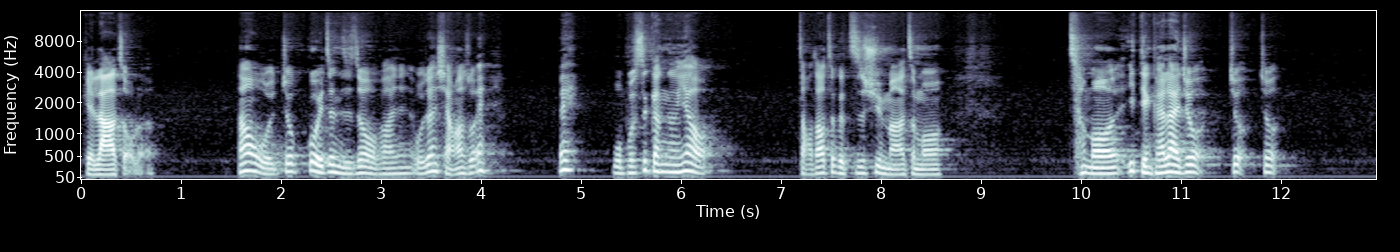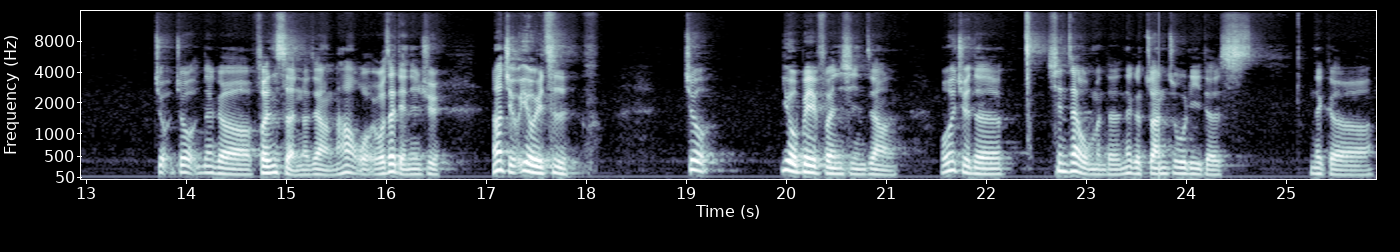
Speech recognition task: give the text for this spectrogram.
给拉走了。然后我就过一阵子之后，我发现我在想到说，哎，我不是刚刚要找到这个资讯吗？怎么怎么一点开来就就就就就那个分神了这样？然后我我再点进去，然后就又一次就又被分心这样，我会觉得现在我们的那个专注力的那个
